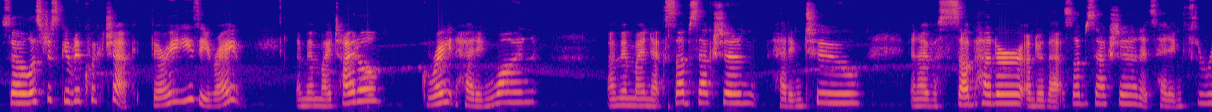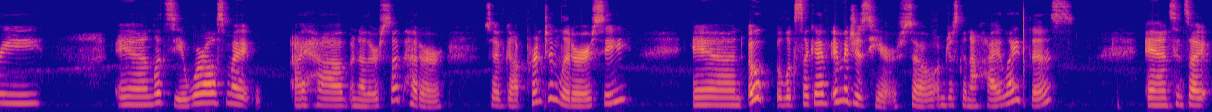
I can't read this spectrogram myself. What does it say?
So let's just give it a quick check. Very easy, right? I'm in my title, great, heading 1. I'm in my next subsection, heading 2, and I have a subheader under that subsection, it's heading 3. And let's see, where else might I have another subheader? So I've got print and literacy, and oh, it looks like I have images here. So I'm just going to highlight this. And since I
